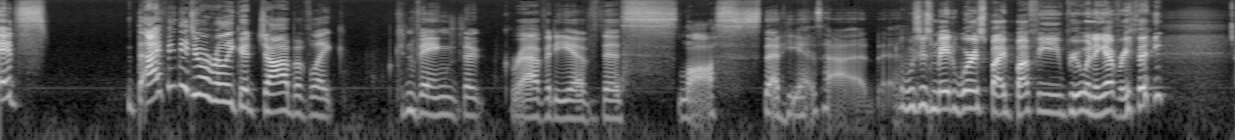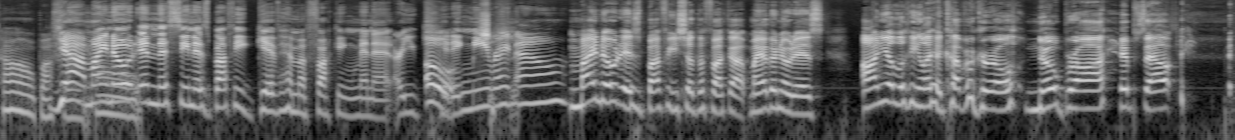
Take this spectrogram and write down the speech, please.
it's I think they do a really good job of like conveying the gravity of this loss that he has had. Which is made worse by Buffy ruining everything. Oh, Buffy. Yeah, my Oh. note in this scene is Buffy give him a fucking minute. Are you Oh, kidding me right now? My note is Buffy, shut the fuck up. My other note is Anya looking like a cover girl, no bra, hips out.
